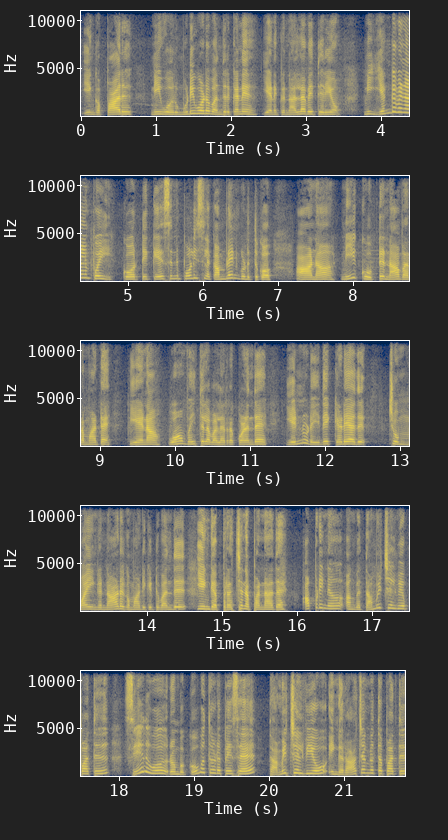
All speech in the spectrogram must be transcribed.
இங்க பாரு நீ ஒரு முடிவோட வந்திருக்கன்னு எனக்கு நல்லாவே தெரியும். நீ எங்க வேணாலும் போய் கோர்ட்டு கேஸுன்னு போலீஸ்ல கம்ப்ளைண்ட் கொடுத்துக்கோ. ஆனா நீ கூப்பிட்டு நான் வரமாட்டேன். ஏன்னா உன் வயிற்றுல வளர்ற குழந்தை என்னுடைய இதே கிடையாது. சும்மா இங்க நாடகம் ஆடிக்கிட்டு வந்து இங்க பிரச்சனை பண்ணாத. அப்படின்னு அங்க தமிழ்ச்செல்வியை பார்த்து சேதுவோ ரொம்ப கோபத்தோட பேச. தமிழ்ச்செல்வியோ இங்க ராஜாங்கத்தை பார்த்து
